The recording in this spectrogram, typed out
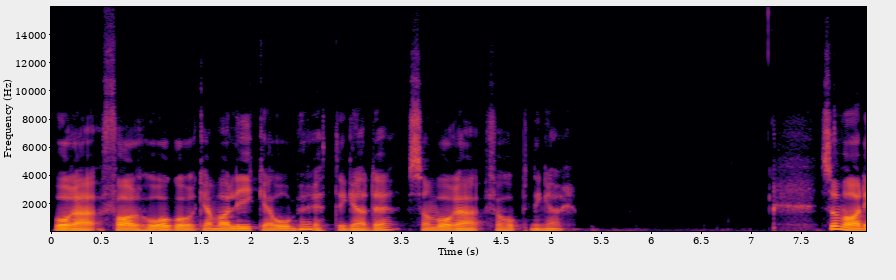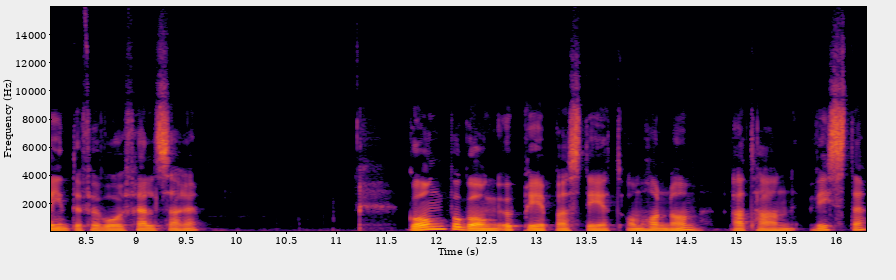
Våra farhågor kan vara lika oberättigade som våra förhoppningar. Så var det inte för vår frälsare. Gång på gång upprepas det om honom att han visste.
